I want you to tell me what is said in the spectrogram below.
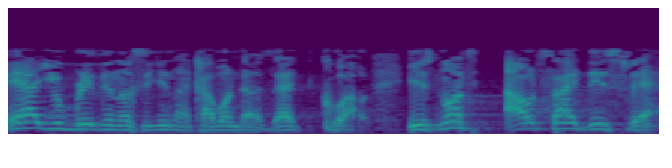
air you breathe in oxygen and carbon dioxide go out. It's not outside this sphere.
